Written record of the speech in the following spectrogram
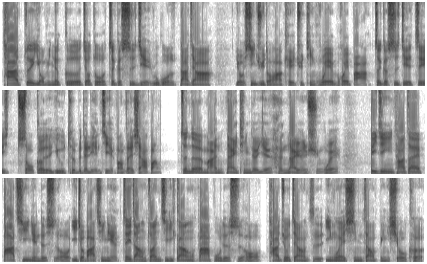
他最有名的歌叫做《这个世界》，如果大家有兴趣的话，可以去听。我也会把《这个世界》这首歌的 YouTube 的连接放在下方，真的蛮耐听的，也很耐人寻味。毕竟他在八七年的时候，一九八七年这张专辑刚发布的时候，他就这样子因为心脏病休克。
